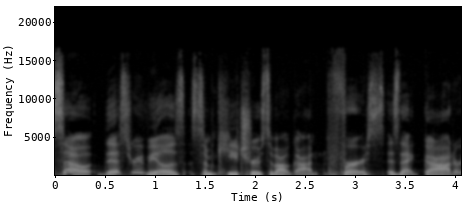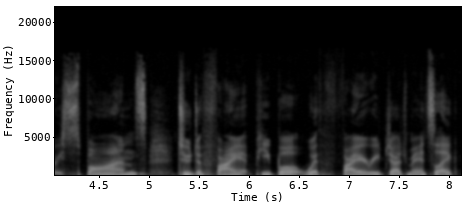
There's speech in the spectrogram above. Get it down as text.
So, this reveals some key truths about God. First is that God responds to defiant people with fiery judgment. It's like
